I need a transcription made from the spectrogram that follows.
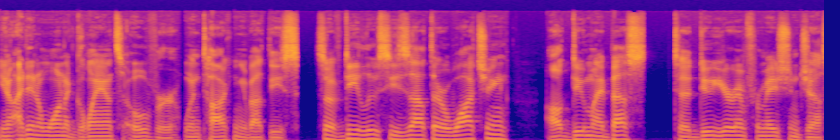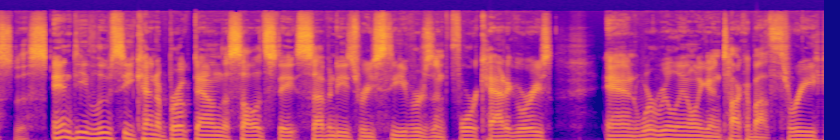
you know, I didn't want to glance over when talking about these. So if D Lucy's out there watching, I'll do my best to do your information justice. And D Lucy kind of broke down the solid state 70s receivers in four categories. And we're really only going to talk about three.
